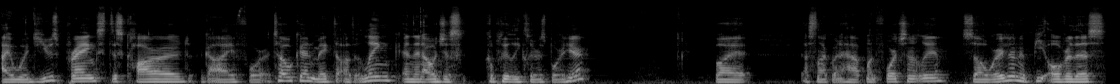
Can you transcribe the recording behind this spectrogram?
I would use Pranks, discard a guy for a token, make the other link, and then I would just completely clear his board here. But that's not going to happen, unfortunately. So we're going to be over this.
